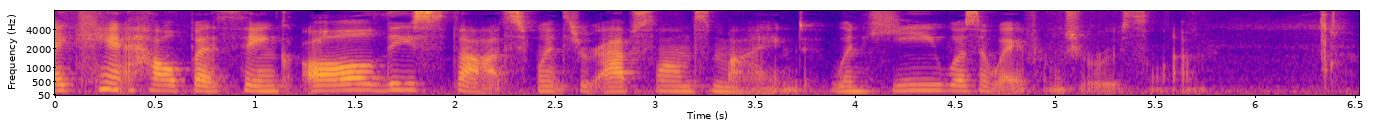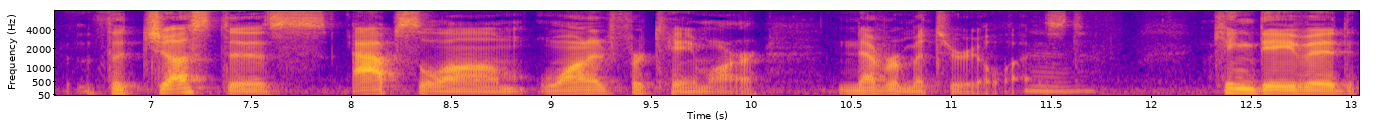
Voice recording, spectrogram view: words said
I can't help but think all these thoughts went through Absalom's mind when he was away from Jerusalem. The justice Absalom wanted for Tamar never materialized. Mm. King David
